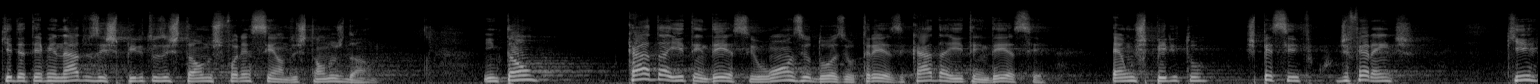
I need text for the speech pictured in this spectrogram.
que determinados Espíritos estão nos fornecendo, estão nos dando. Então, cada item desse, o 11, o 12 e o 13, cada item desse é um Espírito específico, diferente, que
